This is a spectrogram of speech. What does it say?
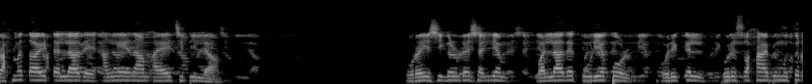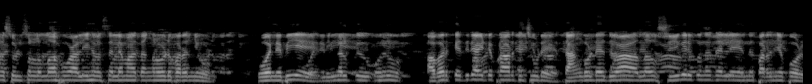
റഹ്മത്തായിട്ടല്ലാതെ അങ്ങയെ നാം അയച്ചിട്ടില്ല. കുറേശികളുടെ ശല്യം വല്ലാതെ കൂടിയപ്പോൾ ഒരിക്കൽ ഒരു സ്വഹാബി മുത്തു റസൂൽ സല്ലല്ലാഹു അലൈഹി വസല്ലമ തങ്ങളോട് പറഞ്ഞു ഓ നബിയെ നിങ്ങൾക്ക് ഒന്ന് അവർക്കെതിരായിട്ട് പ്രാർത്ഥിച്ചൂടെ താങ്കളുടെ ദുആ അള്ളാഹു സ്വീകരിക്കുന്നതല്ലേ? എന്ന് പറഞ്ഞപ്പോൾ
